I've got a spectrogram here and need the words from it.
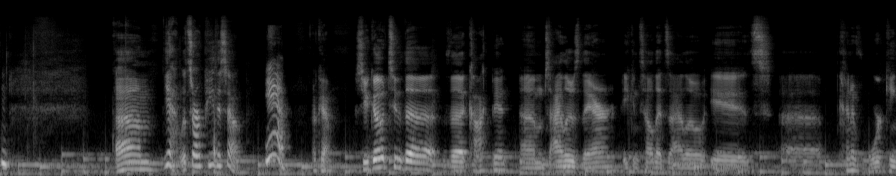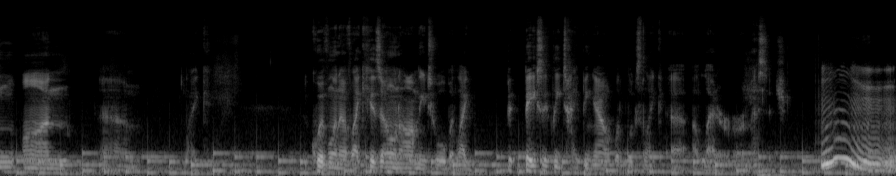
Um. Yeah. Let's RP this out. Yeah. Okay. So you go to the the cockpit. Um, Xylo's there. You can tell that Xylo is uh, kind of working on um, like equivalent of like his own Omni tool, but like basically typing out what looks like a, a letter or a message. Hmm.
